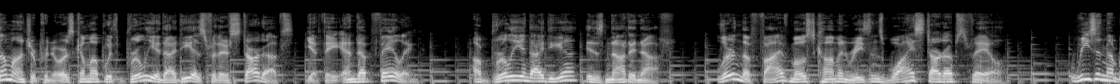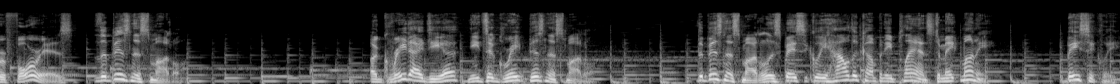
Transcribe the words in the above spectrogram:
Some entrepreneurs come up with brilliant ideas for their startups, yet they end up failing. A brilliant idea is not enough. Learn the five most common reasons why startups fail. Reason number four is the business model. A great idea needs a great business model. The business model is basically how the company plans to make money. Basically,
